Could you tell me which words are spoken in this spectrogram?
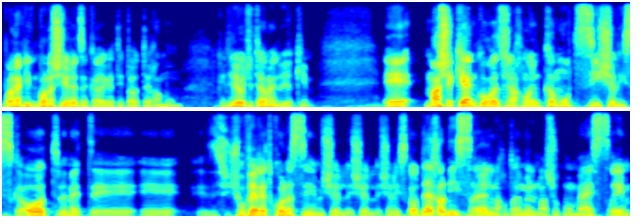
בוא נגיד, בוא נשאיר את זה כרגע טיפה יותר עמום, כדי להיות יותר מדויקים. אה, מה שכן קורה זה שאנחנו רואים כמות שיא של עסקאות, באמת אה, אה, שובר את כל השיאים של, של, של עסקאות. בדרך כלל בישראל אנחנו מדברים על משהו כמו 120,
